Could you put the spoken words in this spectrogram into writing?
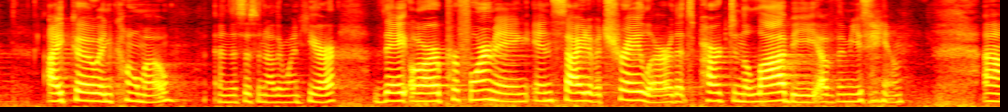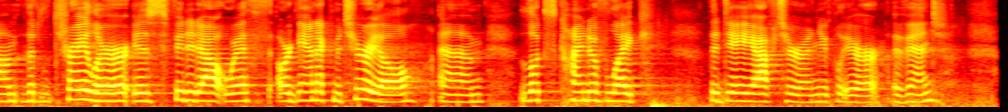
Eiko and Koma, and this is another one here. They are performing inside of a trailer that's parked in the lobby of the museum. Um, the trailer is fitted out with organic material, um, looks kind of like the day after a nuclear event.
